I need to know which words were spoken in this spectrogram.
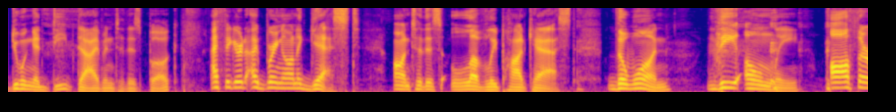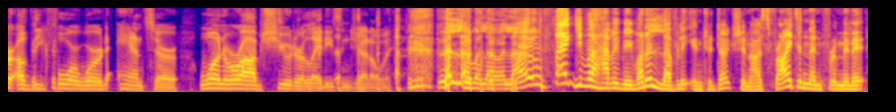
doing a deep dive into this book, I figured I'd bring on a guest onto this lovely podcast. The one, the only, author of the four word answer, one Rob Shuter, ladies and gentlemen. hello, hello, hello. Thank you for having me. What a lovely introduction. I was frightened then for a minute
